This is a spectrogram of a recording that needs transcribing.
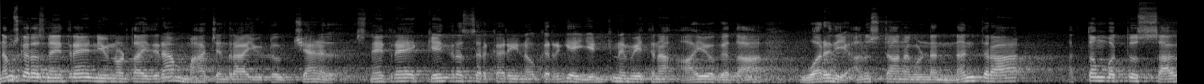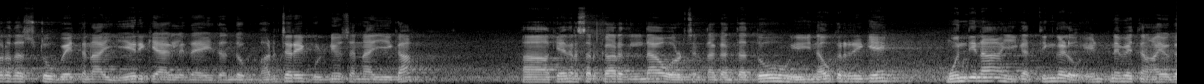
ನಮಸ್ಕಾರ ಸ್ನೇಹಿತರೆ, ನೀವು ನೋಡ್ತಾ ಇದ್ದೀರಾ ಮಹಾಚಂದ್ರ ಯೂಟ್ಯೂಬ್ ಚಾನೆಲ್. ಸ್ನೇಹಿತರೆ, ಕೇಂದ್ರ ಸರ್ಕಾರಿ ನೌಕರರಿಗೆ ಎಂಟನೇ ವೇತನ ಆಯೋಗದ ವರದಿ ಅನುಷ್ಠಾನಗೊಂಡ ನಂತರ ಹತ್ತೊಂಬತ್ತು ಸಾವಿರದಷ್ಟು ವೇತನ ಏರಿಕೆ ಆಗಲಿದೆ. ಇದೊಂದು ಭರ್ಜರಿ ಗುಡ್ ನ್ಯೂಸನ್ನು ಈಗ ಕೇಂದ್ರ ಸರ್ಕಾರದಿಂದ ಹೊರಡಿಸಿರ್ತಕ್ಕಂಥದ್ದು. ಈ ನೌಕರರಿಗೆ ಮುಂದಿನ ಈಗ ತಿಂಗಳು ಎಂಟನೇ ವೇತನ ಆಯೋಗ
